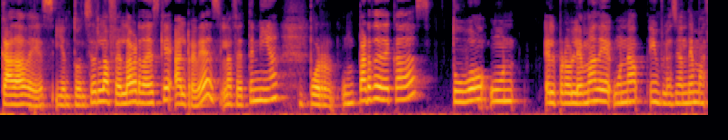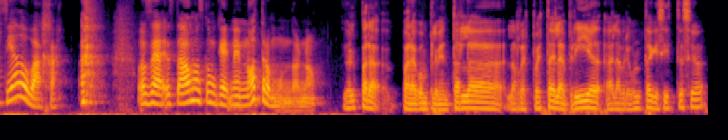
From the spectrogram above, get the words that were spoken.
cada vez. Y entonces la Fed, la verdad es que al revés, la Fed tenía por un par de décadas, tuvo un, el problema de una inflación demasiado baja. o sea, estábamos como que en otro mundo, ¿no? Igual para, para complementar la, la, respuesta de la PRI a, la pregunta que hiciste, Seba,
